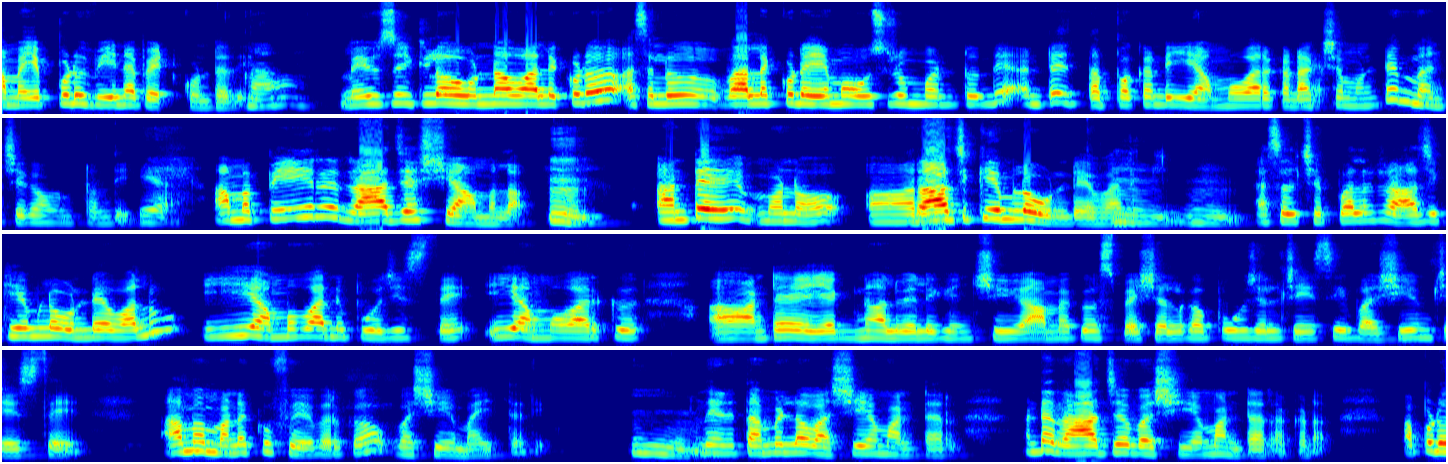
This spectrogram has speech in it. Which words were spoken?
ఆమె ఎప్పుడు వీణ పెట్టుకుంటది. మ్యూజిక్లో ఉన్న వాళ్ళకి కూడా అసలు వాళ్ళకి కూడా ఏం అవసరం ఉంటుంది అంటే తప్పకుండా ఈ అమ్మవారి కటాక్షం ఉంటే మంచిగా ఉంటుంది. ఆమె పేరు రాజశ్యామల. అంటే మనం రాజకీయంలో ఉండేవాళ్ళు మ్మ్. మ్మ్. అసలు చెప్పాలంటే రాజకీయంలో ఉండేవాళ్ళు ఈ అమ్మవారిని పూజిస్తే ఈ అమ్మవారికి అంటే యజ్ఞాలు వెలిగించి ఆమెకు స్పెషల్గా పూజలు చేసి వశీయం చేస్తే ఆమె మనకు ఫేవర్గా వశీయం అవుతుంది. దీన్ని తమిళ్ళో వశీయం అంటారు అంటే రాజవశీయం అంటారు అక్కడ అప్పుడు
